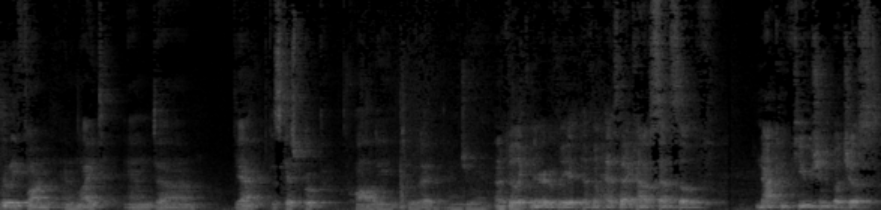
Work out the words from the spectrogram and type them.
really fun and light and uh, yeah the sketchbook quality to it I enjoy. I feel like narratively it definitely has that kind of sense of not confusion, but just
